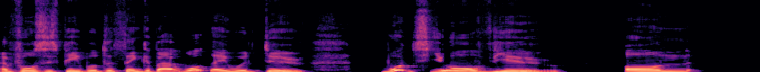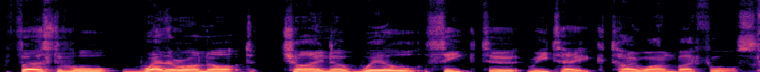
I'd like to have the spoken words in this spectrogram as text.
and forces people to think about what they would do. What's your view on, first of all, whether or not China will seek to retake Taiwan by force?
